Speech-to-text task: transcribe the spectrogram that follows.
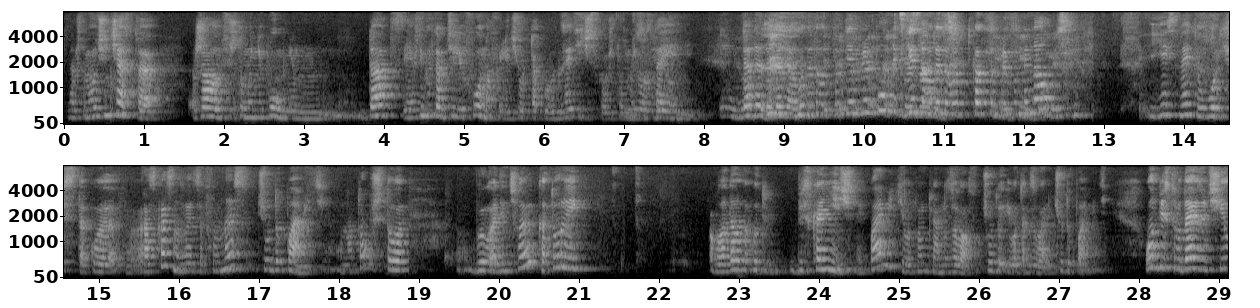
Потому что мы очень часто жалуемся, что мы не помним дат, я же не говорю там телефонов или чего-то такого экзотического, что мы в состоянии. Да, да, да, да, да. Вот это вот, вот я прям помню, где-то вот это вот как-то припоминал. Есть, знаете, у Борхеса такой рассказ, называется «Фунес. Чудо памяти». Он о том, что был один человек, который обладал какой-то бесконечной памятью, вот он прям назывался, чудо, его так звали, чудо памяти. Он без труда изучил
